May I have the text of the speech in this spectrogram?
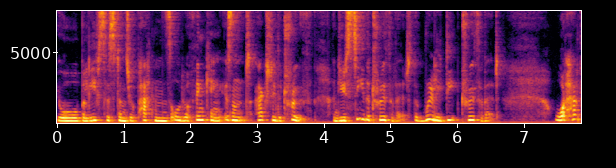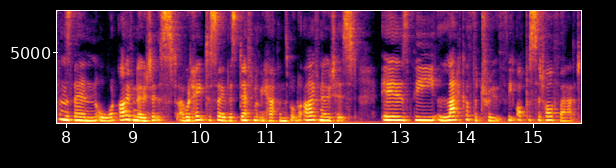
your belief systems, your patterns, all your thinking isn't actually the truth, and you see the truth of it, the really deep truth of it, what happens then, or what I've noticed, I would hate to say this definitely happens, but what I've noticed is the lack of the truth, the opposite of that,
